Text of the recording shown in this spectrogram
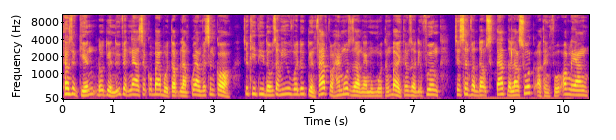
Theo dự kiến, đội tuyển nữ Việt Nam sẽ có 3 buổi tập làm quen với sân cỏ trước khi thi đấu giao hữu với đội tuyển Pháp vào 21 giờ ngày 1 tháng 7 theo giờ địa phương trên sân vận động Stade de la Source ở thành phố Orléans.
